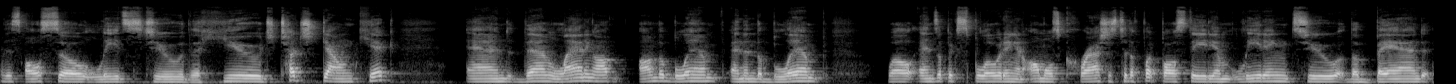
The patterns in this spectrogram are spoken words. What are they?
this also leads to the huge touchdown kick and them landing on, on the blimp, and then the blimp, well, ends up exploding and almost crashes to the football stadium, leading to the band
